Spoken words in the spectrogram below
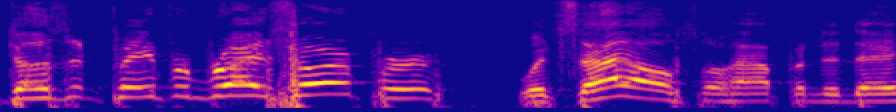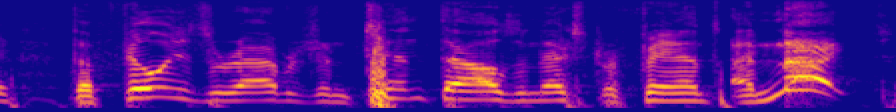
doesn't pay for Bryce Harper, which that also happened today. The Phillies are averaging 10,000 extra fans a night.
